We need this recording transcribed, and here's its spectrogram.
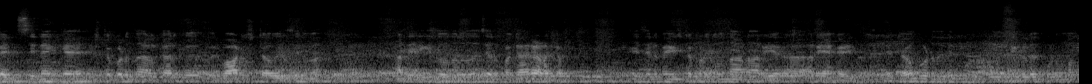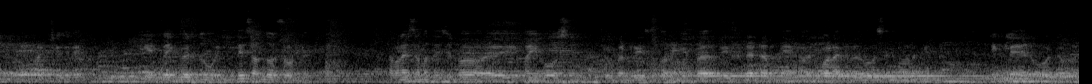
പെറ്റ്സിനെയൊക്കെ ഇഷ്ടപ്പെടുന്ന ആൾക്കാർക്ക് ഒരുപാട് ഇഷ്ടമാവും ഈ സിനിമ അതെനിക്ക് തോന്നുന്നത് ചെറുപ്പക്കാരടക്കം ഈ സിനിമയെ ഇഷ്ടപ്പെടുന്നു അറിയാ അറിയാൻ കഴിയുന്നത്. ഏറ്റവും കൂടുതൽ കുട്ടികൾ കുടുംബം പ്രേക്ഷകർ ഇതിലേക്ക് വരുന്നത് വലിയ സന്തോഷമുണ്ട്. നമ്മളെ സംബന്ധിച്ച് ഇപ്പോൾ ഈ മൈ ബോസും ടു കൺട്രീസും തുടങ്ങിയപ്പോൾ റീസെന്റായിട്ട് ഇറങ്ങിയ ഒരുപാട് അങ്ങനെയുള്ള സിനിമകളൊക്കെ ഉണ്ട്. ടിക്ലെയർ പോയിട്ടുള്ളത്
